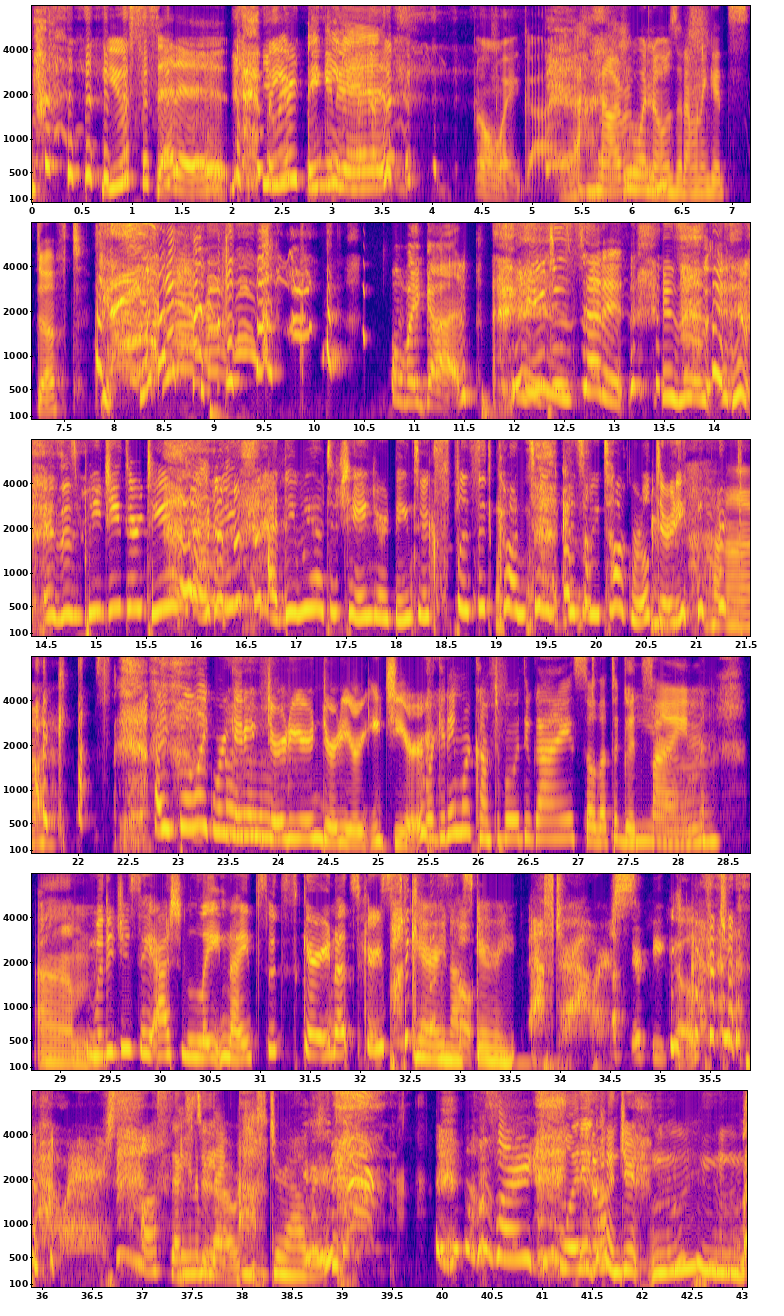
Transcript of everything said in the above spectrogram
You said it. but you're thinking it. Oh my god. Now everyone knows that I'm gonna get stuffed. Oh my my god. you just said it. Is this is this PG thirteen? I think we have to change our thing to explicit content because we talk real dirty on our Uh. podcast. I feel like we're getting dirtier and dirtier each year. We're getting more comfortable with you guys, so that's a good sign. Um What did you say, Ash? Late nights with scary, not scary. Podcast. Scary, not Oh. scary. After hours. There you go. After hours. All sex You're be like, after hours. I'm sorry. One eight hundred. Mm.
